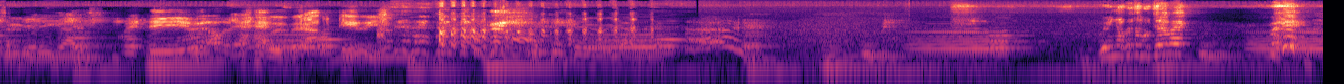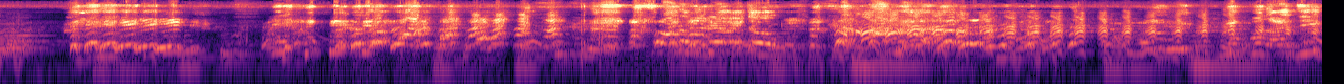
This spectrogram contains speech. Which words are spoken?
sendiri guys. aku dewi Itu ya bener. Gue nyok ketemu cewek Wih. Ketemu cewek tuh Luput anjing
